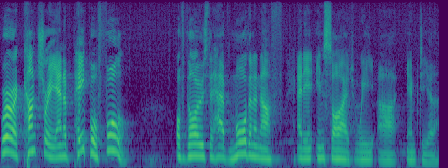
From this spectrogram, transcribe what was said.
We're a country and a people full of those that have more than enough, and inside we are emptier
